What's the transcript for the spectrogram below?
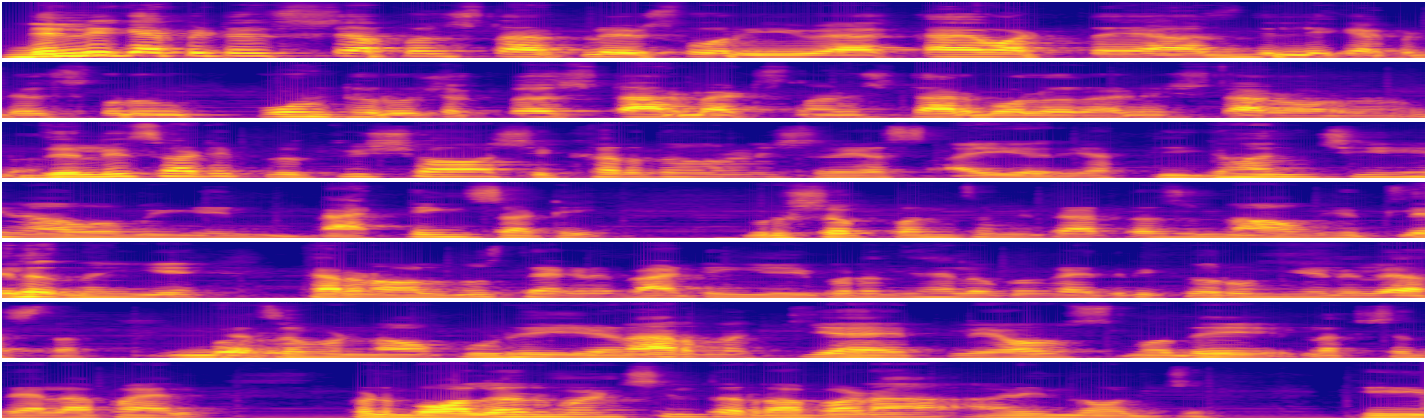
दिल्ली कॅपिटल्सच्या आपण स्टार प्लेयर्सवर येऊया. काय वाटतंय आज दिल्ली कॅपिटल्सकडून? कोण ठरू शकतं? स्टार बॅट्समन स्टार बॉलर आणि स्टार ऑलराऊंडर दिल्लीसाठी पृथ्वी शॉ शिखर धवन आणि श्रेयस अय्यर या तिघांचीही नावं मी घेईन बॅटिंगसाठी ऋषभ पंत मी त्यात अजून नाव घेतलेलं नाहीये. कारण ऑलमोस्ट त्याकडे बॅटिंग येईपर्यंत ह्या लोक काहीतरी करून गेलेले असतात. त्याचं पण नाव पुढे येणार नक्की आहे. प्ले मध्ये लक्ष द्यायला पाहिजे पण बॉलर म्हणशील तर रबाडा आणि नॉटजे ही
